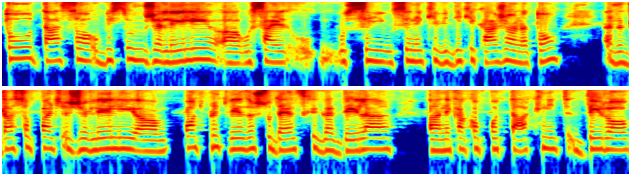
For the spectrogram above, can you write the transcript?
to, da so v bistvu želeli, eh, vsaj vsi, vsi neki vidiki kažejo na to, da so pač želeli eh, pod pretvezo študentskega dela nekako potakniti delo,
